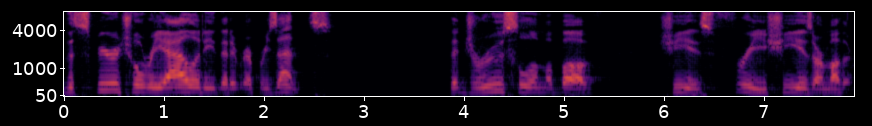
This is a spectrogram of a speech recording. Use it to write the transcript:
the spiritual reality that it represents. That Jerusalem above, she is free, she is our mother.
